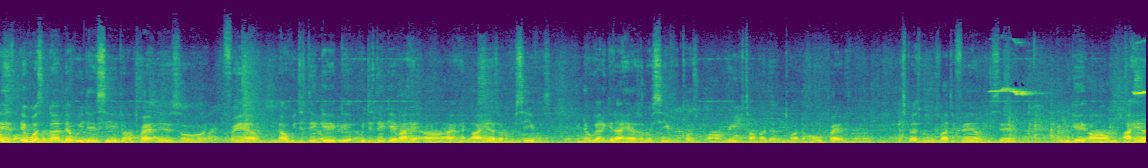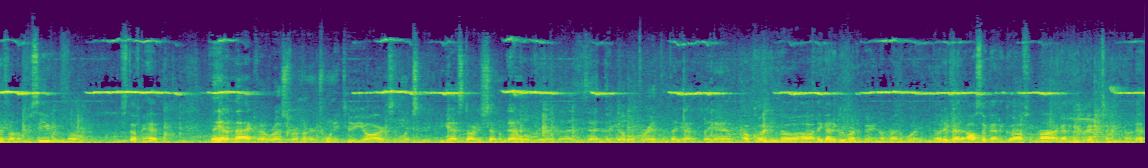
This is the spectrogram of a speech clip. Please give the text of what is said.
it, it wasn't nothing that we didn't see during practice or film. You know, we just didn't get good. We just didn't give our, uh, our, our hands on the receivers. You know, we got to get our hands on the receiver because um, Reed was talking about that throughout the whole practice, and especially when we was about to film. He said we get um, our hands on the receiver. You know, stuff can happen. They had a back though, rush for 122 yards, and once you guys started shutting them down a little bit, uh, is that the double threat that they got? They have. Of course, you know uh, they got a good running back, no matter what. You know they got also got a good offensive line. I got to give credit to them. You know that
